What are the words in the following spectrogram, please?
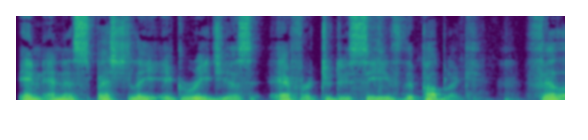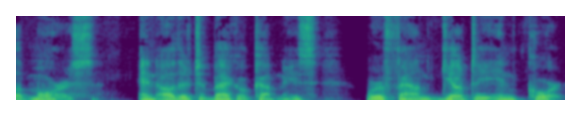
in an especially egregious effort to deceive the public, Philip Morris and other tobacco companies were found guilty in court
